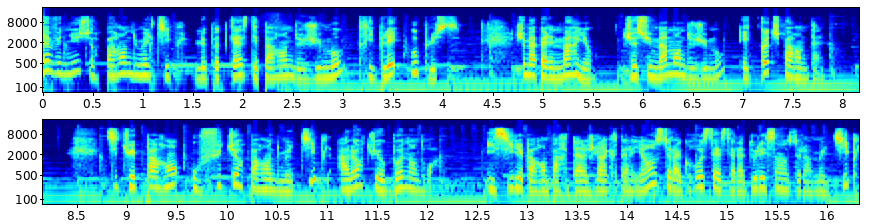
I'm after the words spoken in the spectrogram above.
Bienvenue sur Parents du Multiple, le podcast des parents de jumeaux, triplés ou plus. Je m'appelle Marion, je suis maman de jumeaux et coach parental. Si tu es parent ou futur parent de multiples, alors tu es au bon endroit. Ici, les parents partagent leur expérience de la grossesse à l'adolescence de leurs multiples,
